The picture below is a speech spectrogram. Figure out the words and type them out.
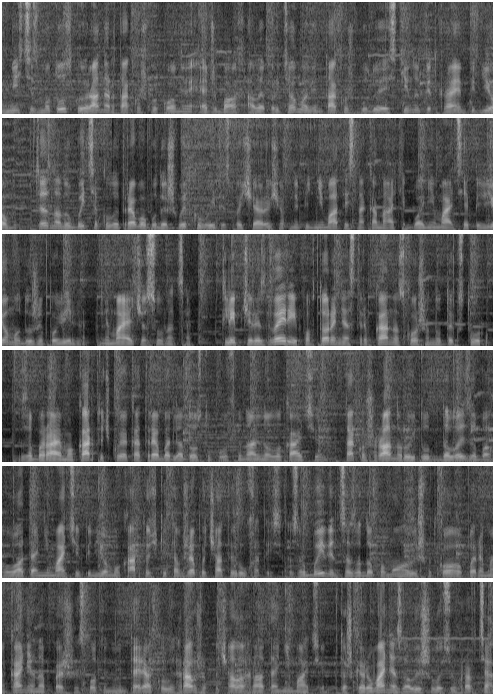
У місті з мотузкою ранер також виконує еджбаг, але при цьому він також будує стіну під краєм підйому. Це знадобиться, коли треба буде швидко вийти з печери, щоб не підніматись на канаті, бо анімація підйому дуже повільна, немає часу на це. Кліп через двері і повторення стрибка на скошену текстуру. Забираємо карточку, яка треба для доступу у фінальну локацію. Також ранеру і тут вдалося забагувати анімацію підйому карточки та вже почати рухатись. Зробив він це за допомогою швидкого перемикання на перший слот інвентаря, коли гра вже почала грати анімацію, тож керування залишилось у гравця.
